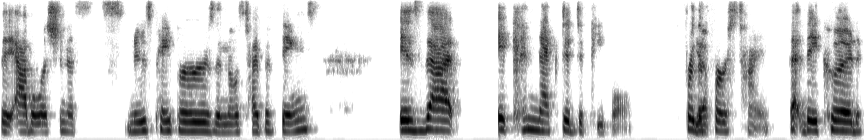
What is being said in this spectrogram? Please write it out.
the abolitionists' newspapers and those type of things, is that it connected to people for the first time, that they could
